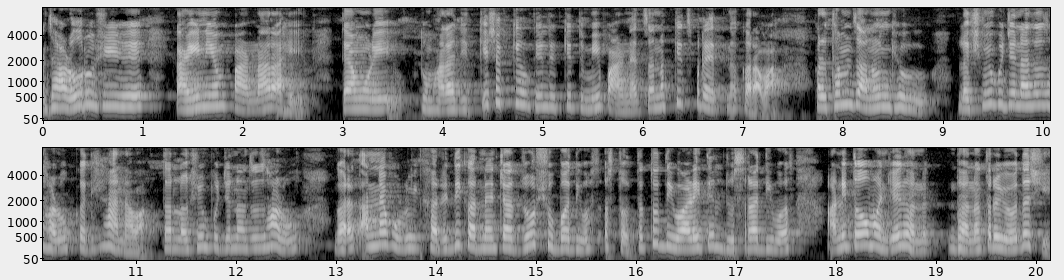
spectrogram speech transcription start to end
झाडू ऋषी हे काही नियम पाळणार आहेत. त्यामुळे तुम्हाला जितके शक्य होतील तितके तुम्ही पाळण्याचा नक्कीच प्रयत्न करावा. प्रथम जाणून घेऊ. लक्ष्मीपूजनाचा झाडू कधी आणावा? तर लक्ष्मीपूजनाचा झाडू घरात आणण्यापूर्वी खरेदी करण्याचा जो शुभ दिवस असतो तर तो दिवाळीतील दुसरा दिवस आणि तो म्हणजे धन धनत्रयोदशी.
